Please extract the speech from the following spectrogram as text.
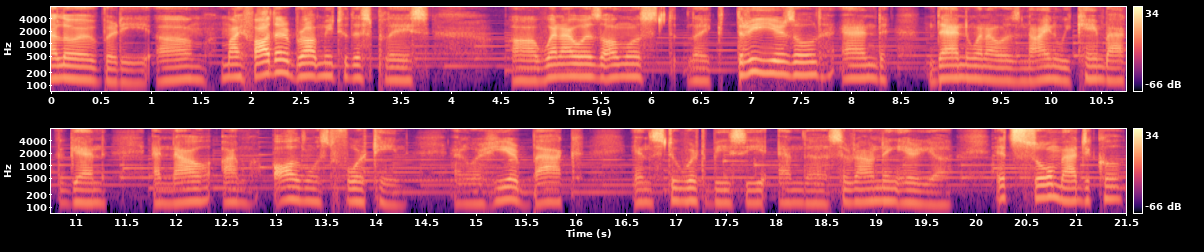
Hello, everybody. Um, my father brought me to this place uh, when I was almost like three years old, and then when I was nine, we came back again, and now I'm almost 14, and we're here back in Stewart, BC, and the surrounding area. It's so magical.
